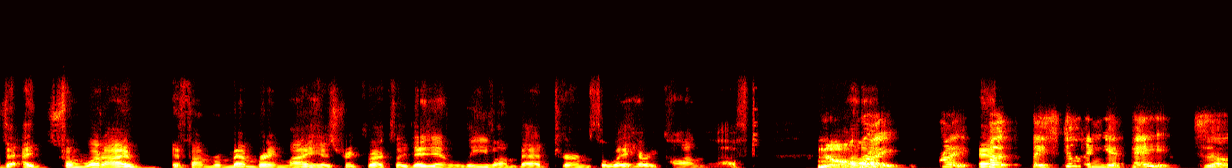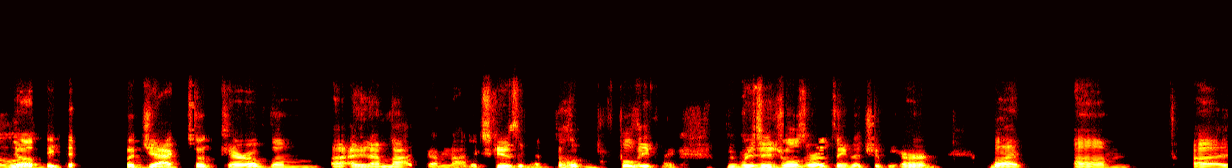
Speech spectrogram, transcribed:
that, from what I, if I'm remembering my history correctly, they didn't leave on bad terms the way Harry Conn left. No, Uh, right, right, and- but they still didn't get paid. So No, they did. But Jack took care of them. I I mean, I'm not, I'm not excusing it. Believe me, residuals are a thing that should be earned. But um, uh,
